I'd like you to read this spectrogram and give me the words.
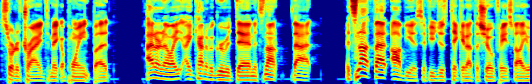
sort of trying to make a point, but I don't know. I, I kind of agree with Dan. It's not that it's not that obvious if you just take it at the show face value.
